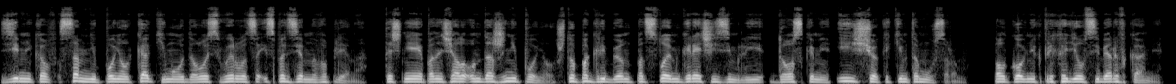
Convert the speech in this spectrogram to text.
Зимников сам не понял, как ему удалось вырваться из подземного плена. Точнее, поначалу он даже не понял, что погребен под слоем горячей земли, досками и еще каким-то мусором. Полковник приходил в себя рывками.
